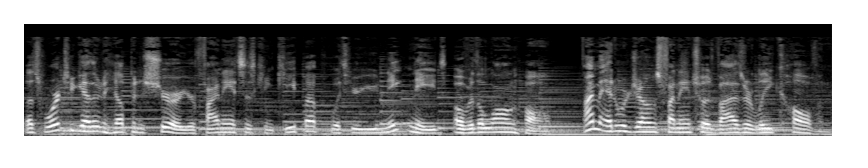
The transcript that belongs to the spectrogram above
Let's work together to help ensure your finances can keep up with your unique needs over the long haul. I'm Edward Jones financial advisor Lee Colvin.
